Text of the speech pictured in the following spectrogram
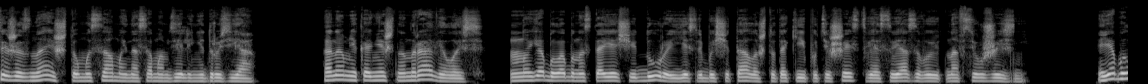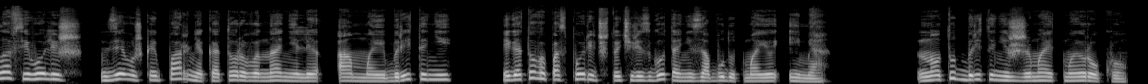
ты же знаешь, что мы с Амой на самом деле не друзья. Она мне, конечно, нравилась, но я была бы настоящей дурой, если бы считала, что такие путешествия связывают на всю жизнь. Я была всего лишь девушкой парня, которого наняли Амма и Британи, и готова поспорить, что через год они забудут мое имя. Но тут Британи сжимает мою руку.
